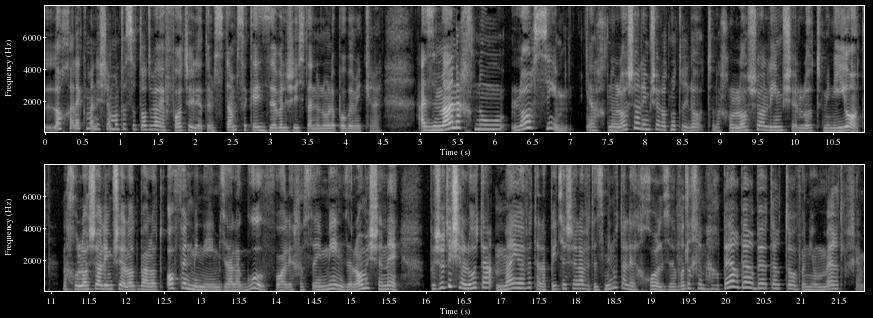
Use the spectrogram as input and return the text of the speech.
לא חלק מהנשמות הסוטות והיפות שלי, אתם סתם שקי זבל שהסתננו לפה במקרה. אז מה אנחנו לא עושים? אנחנו לא שואלים שאלות מטרידות, אנחנו לא שואלים שאלות מיניות, אנחנו לא שואלים שאלות בעלות אופן מיני, אם זה על הגוף או על יחסי מין, זה לא משנה. פשוט תשאלו אותה מה היא אוהבת על הפיצה שלה ותזמינו אותה לאכול, זה יעבוד לכם הרבה הרבה הרבה יותר טוב, אני אומרת לכם.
